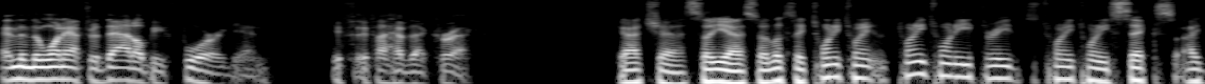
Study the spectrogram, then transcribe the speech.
and then the one after that will be four again, if if I have that correct. Gotcha. So yeah, so it looks like 2020, 2023 to 2026. I,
